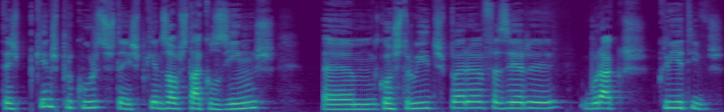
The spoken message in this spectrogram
tens pequenos percursos, tens pequenos obstáculozinhos um, construídos para fazer eh, buracos criativos.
